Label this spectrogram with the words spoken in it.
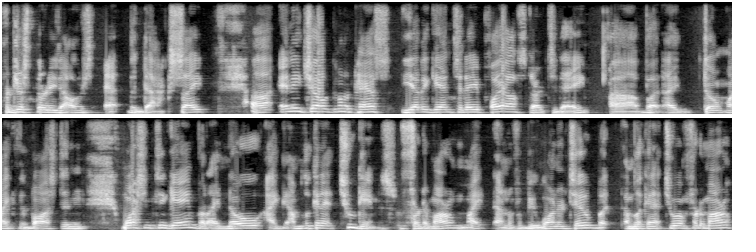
for just $30 at the doc site. Uh, NHL going to pass yet again today. Playoffs start today, uh, but I don't like the Boston Washington game, but I know I, am looking at two games for tomorrow. Might, I don't know if it'll be one or two, but I'm looking at two of them for tomorrow.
